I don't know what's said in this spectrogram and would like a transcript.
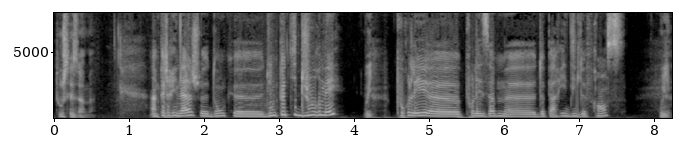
tous ces hommes. Un pèlerinage donc d'une petite journée. Oui. Pour les, pour les hommes de Paris, d'Île-de-France. Oui.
